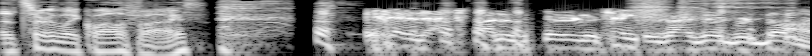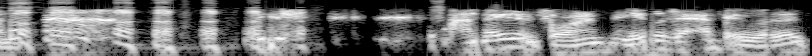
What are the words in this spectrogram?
that certainly qualifies. that's not as weird a thing as I've ever done. I made it for him. He was happy with it.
